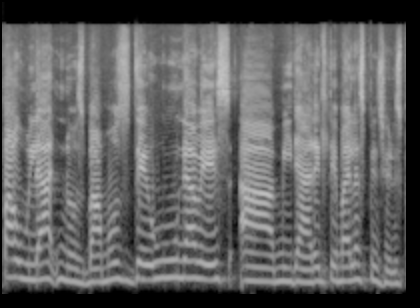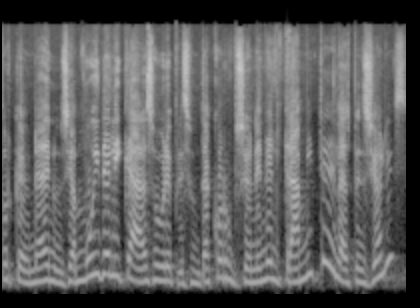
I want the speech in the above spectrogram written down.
Paula, nos vamos de una vez a mirar el tema de las pensiones porque hay una denuncia muy delicada sobre presunta corrupción en el trámite de las pensiones.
